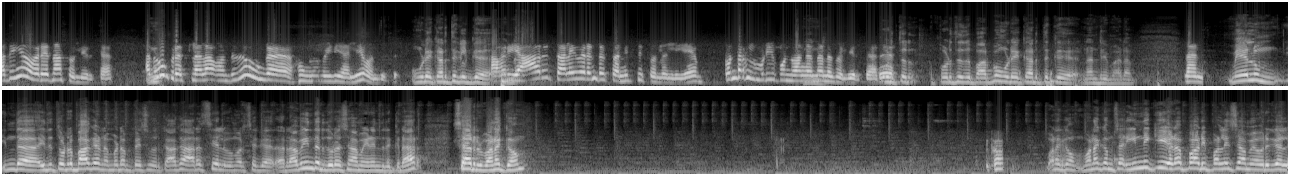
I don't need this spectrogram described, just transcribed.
அதையும் அவரே தான் சொல்லியிருக்காரு. அதுவும் பிரஸ்ல எல்லாம் வந்தது உங்க உங்க மீடியாலயே வந்தது. உங்களுடைய கருத்துக்களுக்கு அவர் யாரு தலைவர் என்று தனித்து சொல்லலையே தொண்டர்கள் முடிவு பண்ணுவாங்கன்னு தானே சொல்லியிருக்காரு. பொறுத்து பொறுத்தது பார்ப்போம். உங்களுடைய கருத்துக்கு நன்றி மேடம். மேலும் இந்த இது தொடர்பாக நம்மிடம் பேசுவதற்காக அரசியல் விமர்சகர் ரவீந்திர துரைசாமி இணைந்திருக்கிறார். சார் வணக்கம். வணக்கம் வணக்கம் சார். இன்னைக்கு எடப்பாடி பழனிசாமி அவர்கள்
